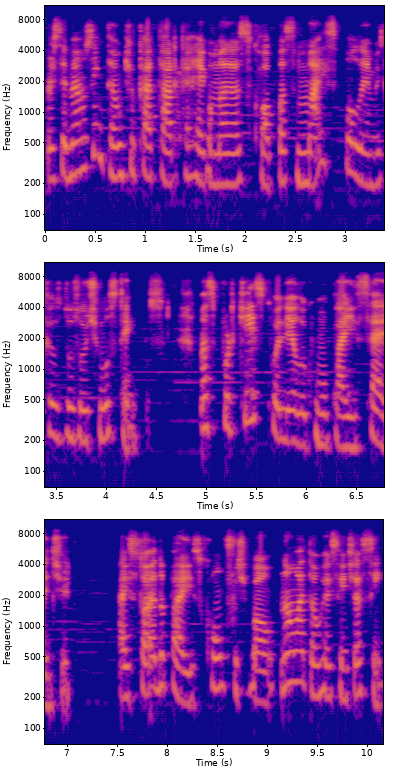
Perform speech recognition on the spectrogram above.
Percebemos então que o Qatar carrega uma das Copas mais polêmicas dos últimos tempos. Mas por que escolhê-lo como país sede? A história do país com o futebol não é tão recente assim.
